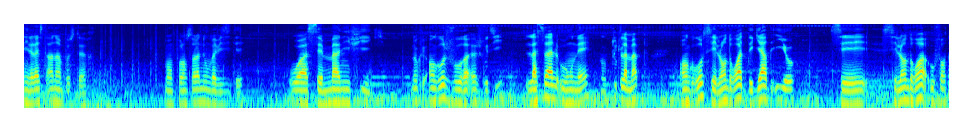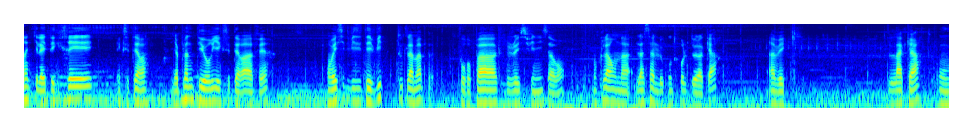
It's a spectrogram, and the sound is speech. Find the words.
Il reste un imposteur. Bon, pour l'instant là, nous on va visiter. Ouah, c'est magnifique. Donc en gros je vous, je vous dis La salle où on est, donc toute la map En gros c'est l'endroit des gardes IO C'est l'endroit où Fortnite a été créé Etc Il y a plein de théories etc à faire On va essayer de visiter vite toute la map Pour pas que le jeu se finisse avant Donc là on a la salle de contrôle de la carte Avec La carte où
